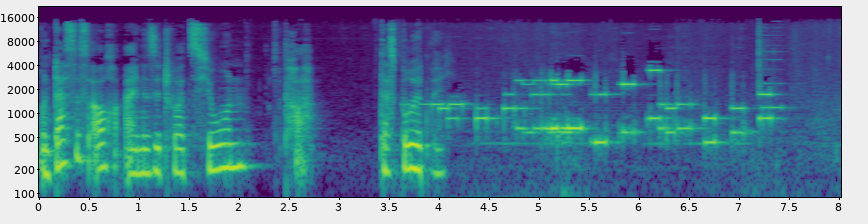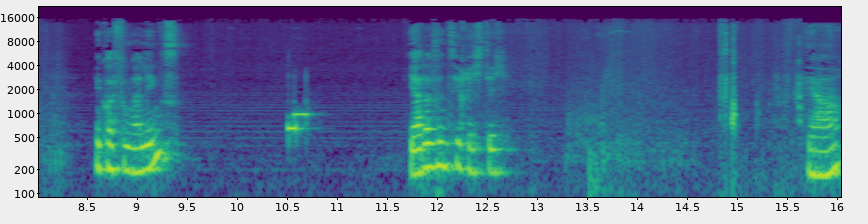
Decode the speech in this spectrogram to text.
Und das ist auch eine Situation, boah, das berührt mich. Nicole Finger links? Ja, da sind Sie richtig. Ja.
